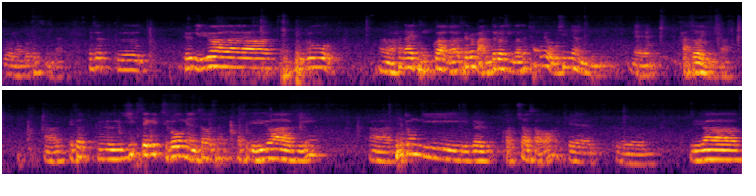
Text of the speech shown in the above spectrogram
주로 연구를 했습니다. 그래서 그 교육 인류학으로 어, 하나의 분과가 새로 만들어진 것은 1950년 에 가서입니다. 어, 그래서 그 20세기 들어오면서 사- 사실 인류학이 어, 태동기를 거쳐서 이렇게 그 인류학을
